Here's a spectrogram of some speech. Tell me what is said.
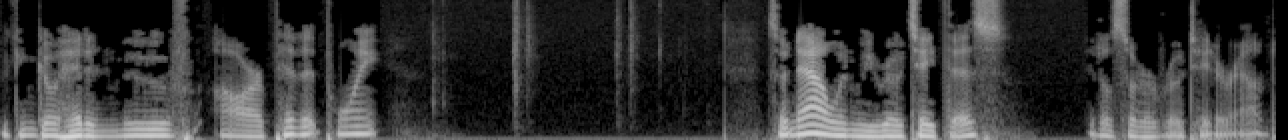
we can go ahead and move our pivot point. So now when we rotate this, it'll sort of rotate around.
